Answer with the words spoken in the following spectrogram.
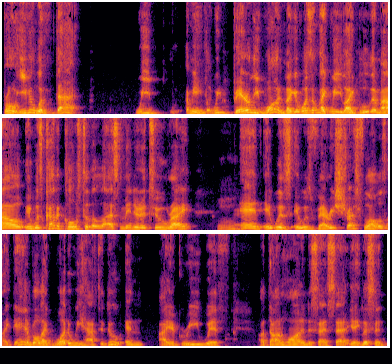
bro, even with that, we I mean, like we barely won. Like it wasn't like we like blew them out. It was kind of close to the last minute or two, right? Mm-hmm. And it was it was very stressful. I was like, damn, bro, like what do we have to do? And I agree with uh, Don Juan in the sense that, yeah, listen,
